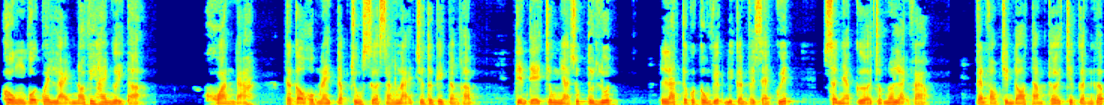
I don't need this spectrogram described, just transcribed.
Hùng vội quay lại nói với hai người thợ, Khoan đã các cậu hôm nay tập trung sửa sang lại cho tôi cái tầng hầm. Tiền thể trong nhà giúp tôi luôn. Lát tôi có công việc đi cần phải giải quyết. Sợ nhà cửa trộm nó lại vào. Căn phòng trên đó tạm thời chưa cần gấp.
